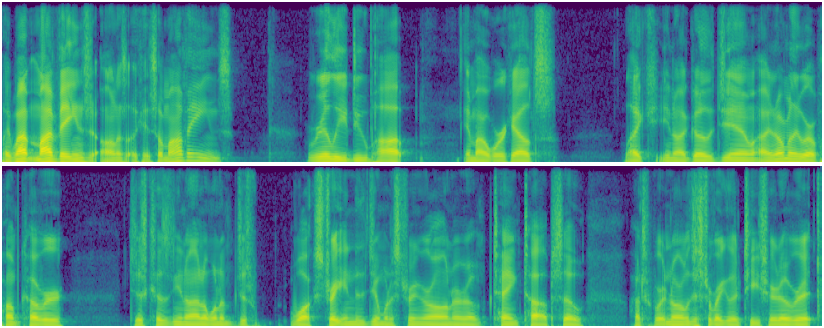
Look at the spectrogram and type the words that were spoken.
Like my, my veins, honestly, okay, so my veins really do pop in my workouts. Like, you know, I go to the gym. I normally wear a pump cover just because, you know, I don't want to just walk straight into the gym with a stringer on or a tank top. So I to wear normal, just a regular t shirt over it.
